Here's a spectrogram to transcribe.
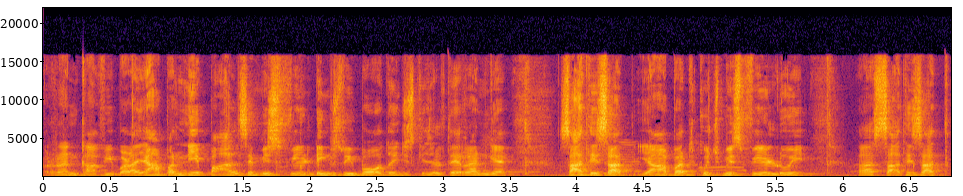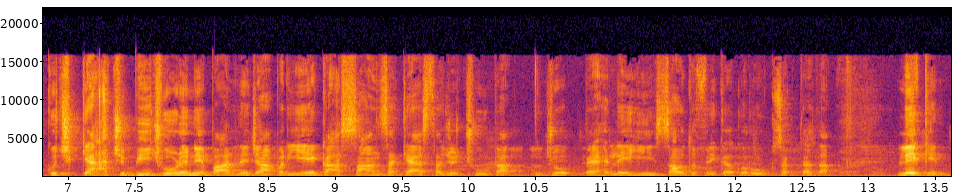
रन काफ़ी बड़ा, यहाँ पर नेपाल से मिस फील्डिंग्स भी बहुत हुई, जिसके चलते रन गए। साथ ही साथ यहाँ पर कुछ मिस फ़ील्ड हुई साथ ही साथ कुछ कैच भी छोड़े नेपाल ने, जहाँ पर ये एक आसान सा कैच था जो छूटा, जो पहले ही साउथ अफ्रीका को रोक सकता था। लेकिन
